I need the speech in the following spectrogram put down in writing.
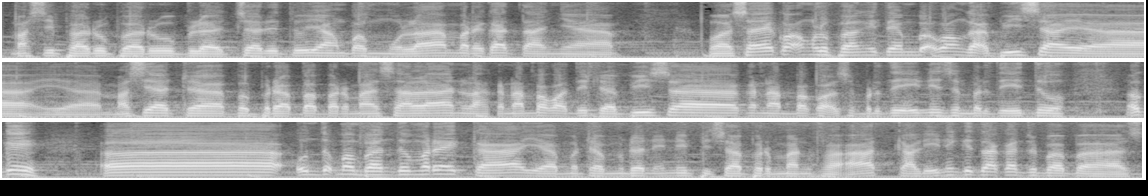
masih baru-baru belajar itu yang pemula mereka tanya Wah saya kok ngelubangi tembok kok nggak bisa ya? Ya masih ada beberapa permasalahan lah. Kenapa kok tidak bisa? Kenapa kok seperti ini seperti itu? Oke uh, Untuk membantu mereka ya mudah-mudahan ini bisa bermanfaat. Kali ini kita akan coba bahas.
